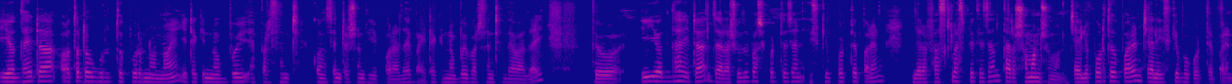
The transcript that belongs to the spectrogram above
এই অধ্যায়টা অতটাও গুরুত্বপূর্ণ নয়। এটাকে নব্বই পার্সেন্ট কনসেন্ট্রেশন দিয়ে পড়া যায় বা এটাকে নব্বই পার্সেন্ট দেওয়া যায়। তো এই অধ্যায়টা যারা শুধু পাস করতে চান স্কিপ করতে পারেন। যারা ফার্স্ট ক্লাস পেতে চান, তারা সমান সমান। চাইলে পড়তেও পারেন, চাইলে স্কিপও করতে পারেন।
